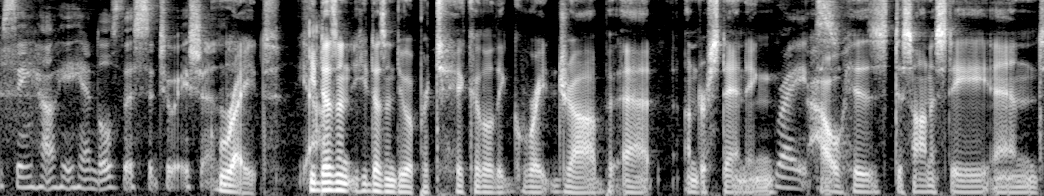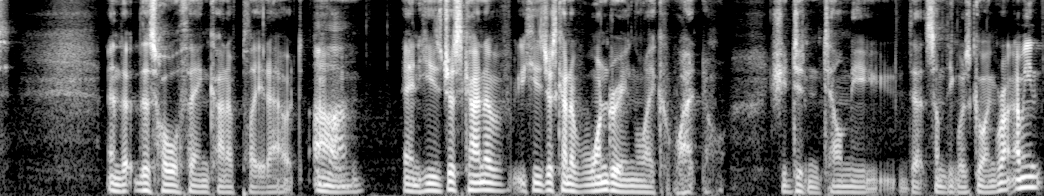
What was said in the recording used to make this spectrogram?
seeing how he handles this situation. Right. He doesn't he doesn't do a particularly great job at understanding Right. how his dishonesty and and th- this whole thing kind of played out. Uh-huh. Um and he's just kind of he's just kind of wondering like what she didn't tell me that something was going wrong. I mean,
